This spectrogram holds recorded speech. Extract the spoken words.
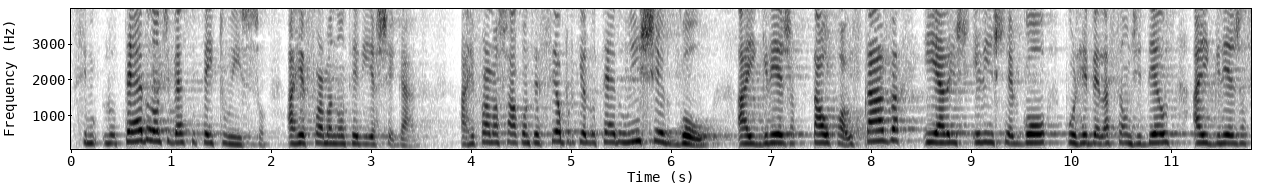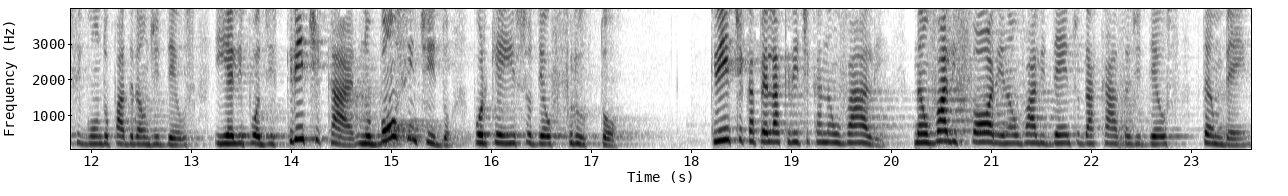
Se Lutero não tivesse feito isso, a reforma não teria chegado. A reforma só aconteceu porque Lutero enxergou a igreja tal qual estava e ele enxergou, por revelação de Deus, a igreja segundo o padrão de Deus. E ele pôde criticar, no bom sentido, porque isso deu fruto. Crítica pela crítica não vale. Não vale fora e não vale dentro da casa de Deus também.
